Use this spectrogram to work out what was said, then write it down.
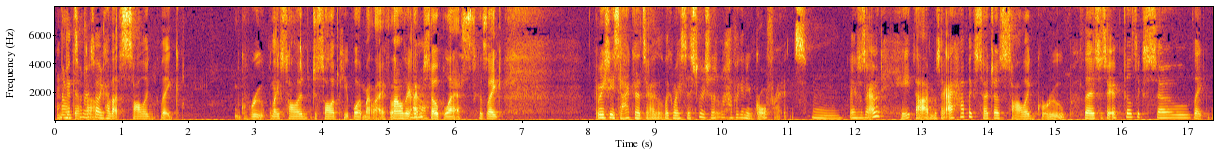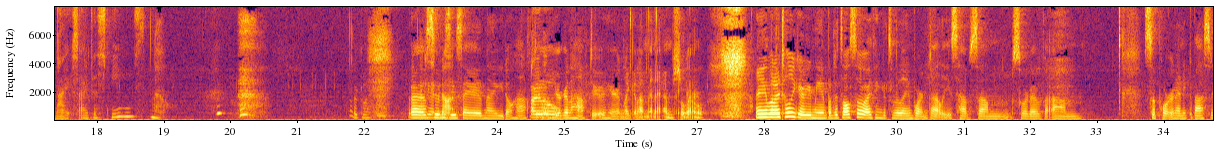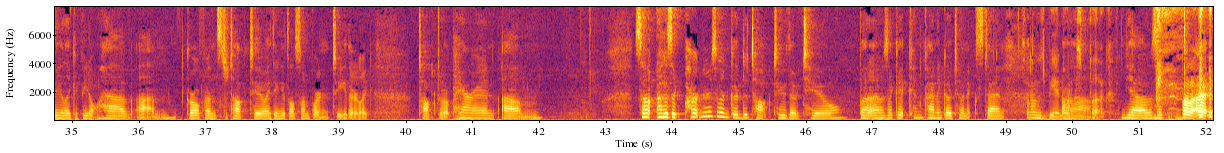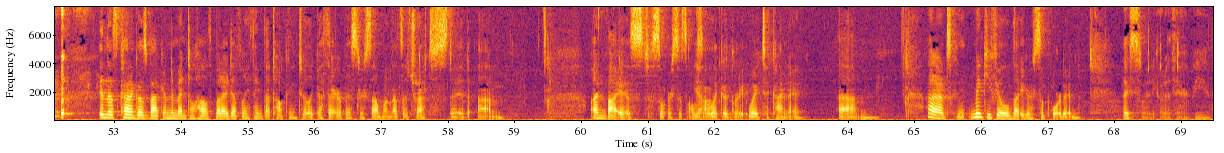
Like I it's so get nice to that. like have that solid like group and like solid just solid people in my life. And I was like, I'm so blessed because like it makes me sad because like, like my sister, she doesn't have like any girlfriends. Hmm. And it's just like I would hate that. I'm just like I have like such a solid group that it's just like it feels like so like nice. I have to sneeze. Okay. Uh, as soon as you say it, no, you don't have I to. You're gonna have to here in like in a minute, I'm sure. know. I mean, but I totally get what you mean. But it's also, I think it's really important to at least have some sort of um, support in any capacity. Like if you don't have um, girlfriends to talk to, I think it's also important to either like talk to a parent. Um, so I was like, partners are good to talk to though too. But I was like, it can kind of go to an extent. Sometimes be annoying Um, as fuck. Yeah, I was like, but I, and this kind of goes back into mental health, but I definitely think that talking to like a therapist or someone that's a trusted, um, unbiased source is also Yeah. like a great way to kind of, um, I don't know, to make you feel that you're supported. I still need to go to therapy.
